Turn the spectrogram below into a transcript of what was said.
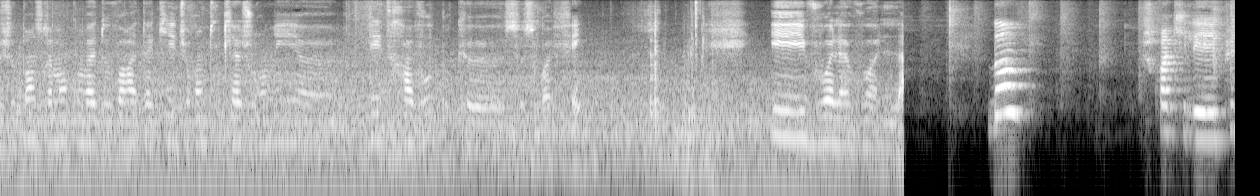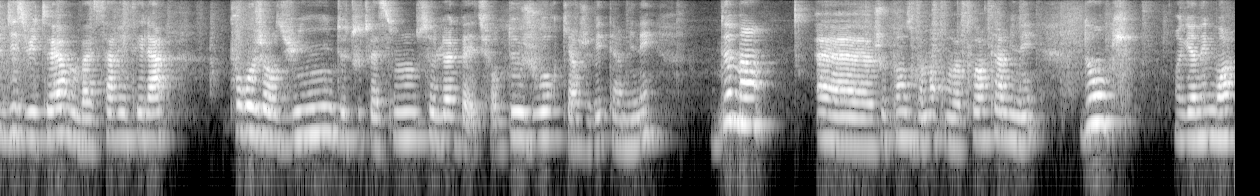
je pense vraiment qu'on va devoir attaquer durant toute la journée les travaux pour que ce soit fait. Et voilà, voilà. Qu'il est plus de 18h. On va s'arrêter là pour aujourd'hui. De toute façon, ce log va être sur deux jours car je vais terminer demain. Euh, je pense vraiment qu'on va pouvoir terminer. Donc, regardez-moi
